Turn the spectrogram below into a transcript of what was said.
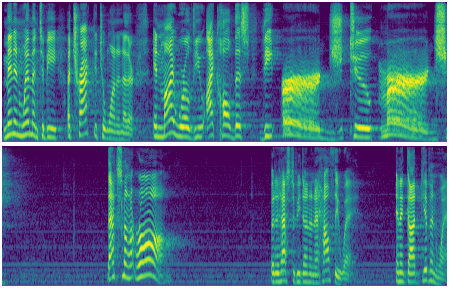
men and women, to be attracted to one another. In my worldview, I call this the urge to merge. That's not wrong. But it has to be done in a healthy way, in a God given way.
